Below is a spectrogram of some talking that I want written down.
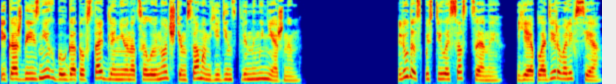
и каждый из них был готов стать для нее на целую ночь тем самым единственным и нежным. Люда спустилась со сцены, ей аплодировали все.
